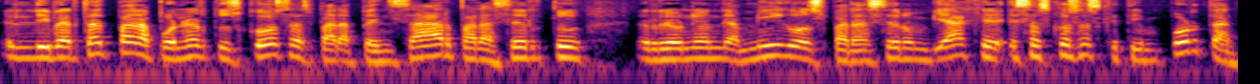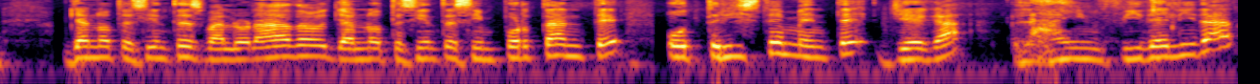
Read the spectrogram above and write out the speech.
libertad para poner tus cosas, para pensar, para hacer tu reunión de amigos, para hacer un viaje, esas cosas que te importan. Ya no te sientes valorado, ya no te sientes importante o tristemente llega la infidelidad.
